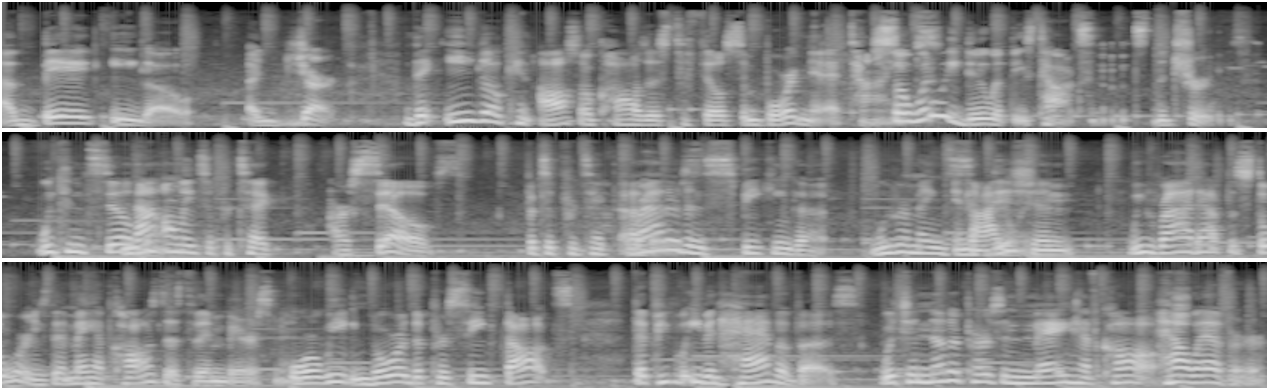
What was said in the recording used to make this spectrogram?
a big ego, a jerk. The ego can also cause us to feel subordinate at times. So, what do we do with these toxins? The truth. We conceal not them. only to protect ourselves, but to protect others. Rather than speaking up, we remain in silent. addition we ride out the stories that may have caused us the embarrassment, or we ignore the perceived thoughts that people even have of us, which another person may have caused. However,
